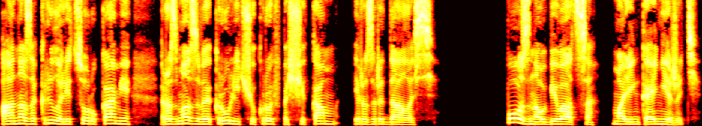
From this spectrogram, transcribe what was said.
а она закрыла лицо руками, размазывая кроличью кровь по щекам, и разрыдалась. «Поздно убиваться, маленькая нежить»,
